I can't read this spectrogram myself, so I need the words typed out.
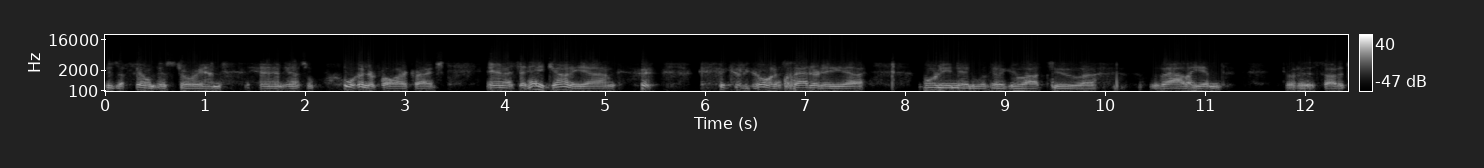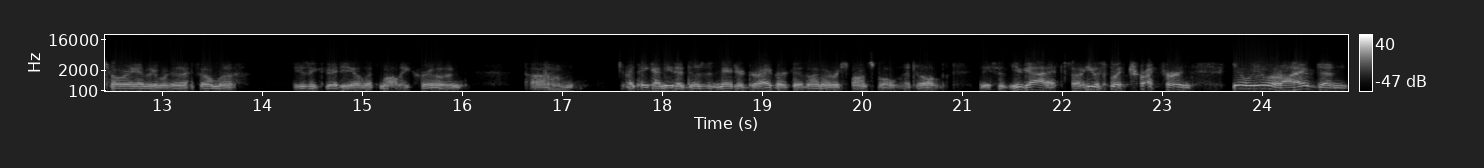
is a film historian and has wonderful archives. And I said, hey Johnny, um, going to go on a Saturday uh, morning, and we're going to go out to uh, the valley and go to this auditorium, and we're going to film a music video with Motley Crue. And um, I think I need a designated driver because I'm a responsible adult. And he said, "You got it." So he was my driver, and you know, we arrived, and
